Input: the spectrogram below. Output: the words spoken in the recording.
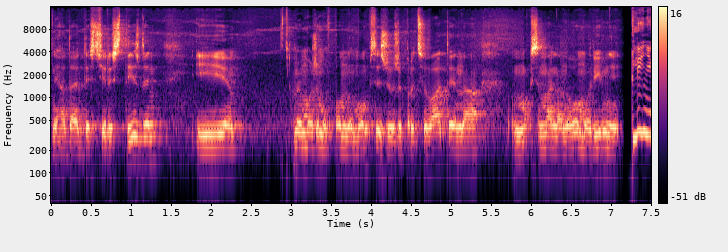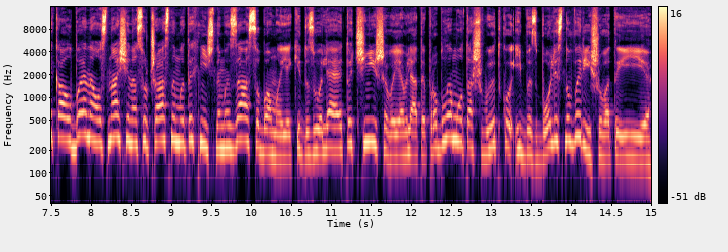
я гадаю, десь через тиждень. І ми можемо в повному обсязі вже працювати на максимально новому рівні. Клініка Албена оснащена сучасними технічними засобами, які дозволяють точніше виявляти проблему та швидко і безболісно вирішувати її.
